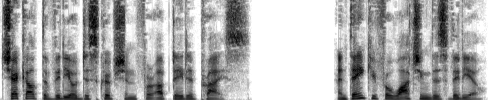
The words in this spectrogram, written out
Check out the video description for updated price. And thank you for watching this video.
